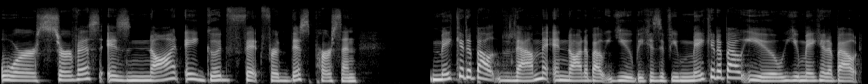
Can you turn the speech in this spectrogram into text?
or service is not a good fit for this person, make it about them and not about you. Because if you make it about you, you make it about,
